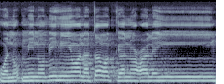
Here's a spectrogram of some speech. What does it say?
ونؤمن به ونتوكل عليه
